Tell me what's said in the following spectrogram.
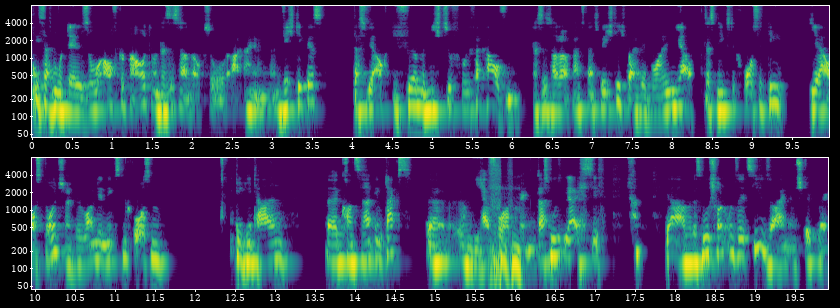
ist das Modell so aufgebaut und das ist halt auch so ein, ein wichtiges, dass wir auch die Firmen nicht zu früh verkaufen. Das ist halt auch ganz, ganz wichtig, weil wir wollen ja auch das nächste große Ding hier aus Deutschland. Wir wollen den nächsten großen digitalen äh, Konzern im DAX äh, irgendwie hervorbringen. Das muss, ja, ich, ja, aber das muss schon unser Ziel sein, ein Stück weit.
